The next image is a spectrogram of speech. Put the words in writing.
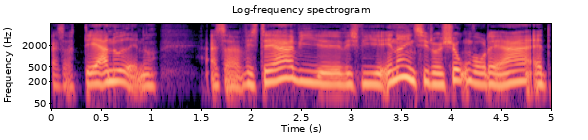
altså, det er noget andet. Altså, hvis det er, at vi, øh, hvis vi ender i en situation, hvor det er, at,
